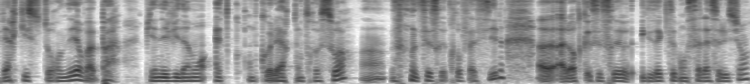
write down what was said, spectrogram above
vers qui se tourner, on va pas, bien évidemment, être en colère contre soi, hein ce serait trop facile, euh, alors que ce serait exactement ça la solution.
